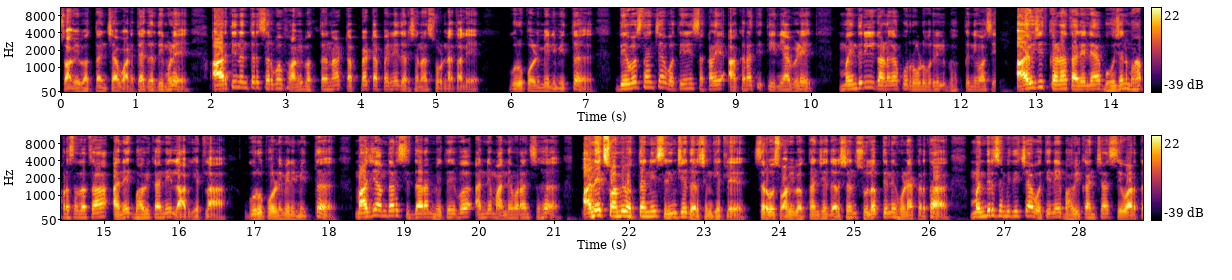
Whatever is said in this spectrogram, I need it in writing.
स्वामी भक्तांच्या वाढत्या गर्दीमुळे आरतीनंतर सर्व स्वामी भक्तांना टप्प्याटप्प्याने दर्शनास सोडण्यात आले. गुरुपौर्णिमेनिमित्त देवस्थानच्या वतीने सकाळी अकरा ते तीन या वेळेत मैंदरी गाणगापूर रोडवरील भक्त निवास आयोजित करण्यात आलेल्या भोजन महाप्रसादाचा अनेक भाविकांनी लाभ घेतला. गुरुपौर्णिमेनिमित्त माजी आमदार सिद्धाराम मेहते व अन्य मान्यवरांसह अनेक स्वामी भक्तांनी श्रींचे दर्शन घेतले. सर्व स्वामी भक्तांचे दर्शन सुलभतेने होण्याकरता मंदिर समितीच्या वतीने भाविकांच्या सेवार्थ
